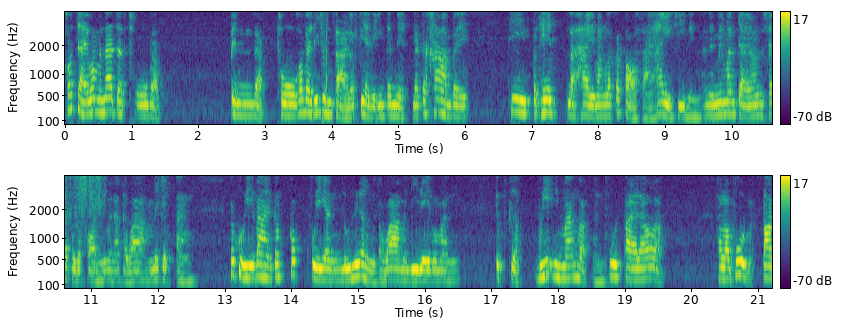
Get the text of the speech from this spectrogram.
เข้าใจว่ามันน่าจะโทรแบบ เป็นแบบโทรเข้าไปที่ชุมสายแล้วเปลี่ยนเป็นอินเทอร์เน็ต แล้วก็ข้ามไป ที่ประเทศละไทยมั้งแล้วก็ต่อสายให้อีกทีหนึ่งอันนี้ไม่มั่นใจว่ามันใช่โปรโตคอลนี้มันนะแต่ว่ามันไม่เก็บตังค์ก็คุยที่บ้านก็ก็คุยกันรู้เรื่องอยู่แต่ว่ามันดีเลยประมาณเกือบเกือบวิหนึ่งมั้งแบบเหมือนพูดไปแล้วแบบพอเราพูดตอน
